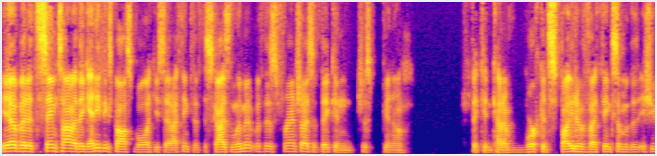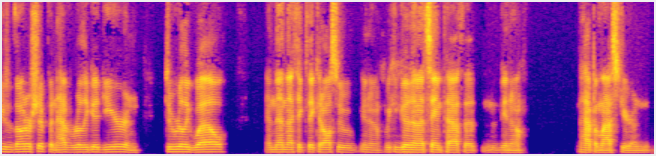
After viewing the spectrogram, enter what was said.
Yeah, but at the same time, I think anything's possible. Like you said, I think that the sky's the limit with this franchise if they can just, you know, they can kind of work in spite of I think some of the issues with ownership and have a really good year and do really well. And then I think they could also, you know, we can go down that same path that you know happened last year and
